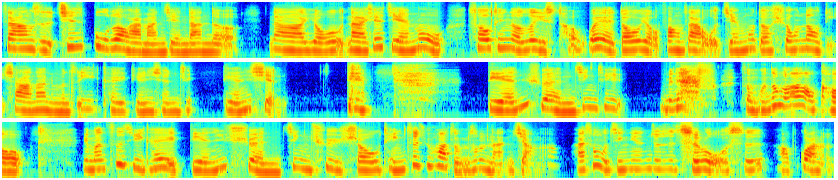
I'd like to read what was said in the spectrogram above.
这样子其实步骤还蛮简单的。那有哪些节目收听的 list，我也都有放在我节目的 show note 底下，那你们自己可以点选进点选点点选进去，怎么那么拗口？你们自己可以点选进去收听。这句话怎么这么难讲啊？还是我今天就是吃螺丝？好，不管了。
